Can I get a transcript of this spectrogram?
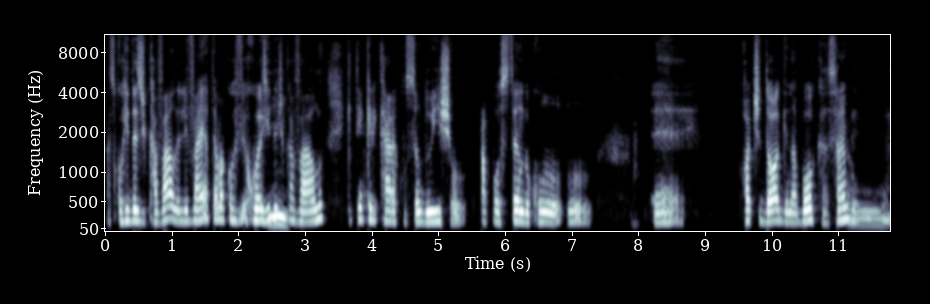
as corridas de cavalo, ele vai até uma corri- corrida de Sim. cavalo que tem aquele cara com sanduíche um- apostando com um é, hot dog na boca, sabe? É o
